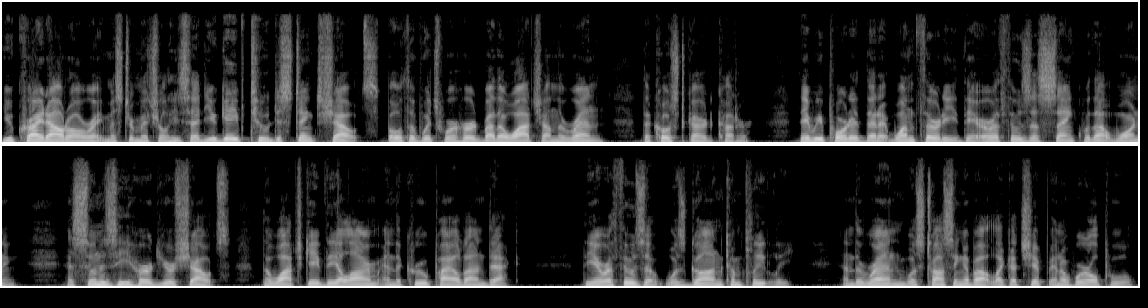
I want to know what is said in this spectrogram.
"You cried out all right, Mr. Mitchell," he said. "You gave two distinct shouts, both of which were heard by the watch on the Wren, the Coast Guard cutter. They reported that at one thirty the Arethusa sank without warning. As soon as he heard your shouts, the watch gave the alarm and the crew piled on deck. The Arethusa was gone completely, and the Wren was tossing about like a chip in a whirlpool,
